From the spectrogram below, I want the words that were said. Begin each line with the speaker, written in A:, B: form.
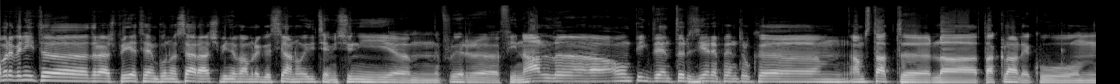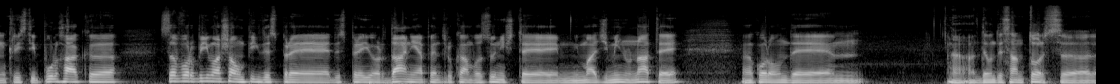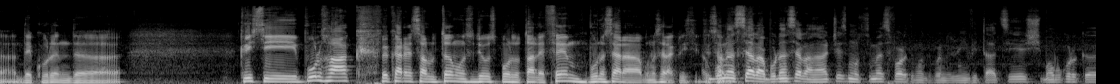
A: Am revenit, uh, dragi prieteni, bună seara și bine v-am regăsit la nouă ediție emisiunii um, Fluier uh, Final. Uh, un pic de întârziere pentru că um, am stat la taclale cu um, Cristi Pulhac să vorbim așa un pic despre, despre Iordania pentru că am văzut niște imagini minunate acolo unde de unde s-a întors de curând Cristi Pulhac, pe care îl salutăm în studioul Sport Total FM. Bună seara, bună seara Cristi.
B: Bună salut. seara, bună seara Narcis, mulțumesc foarte mult pentru invitație și mă bucur că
